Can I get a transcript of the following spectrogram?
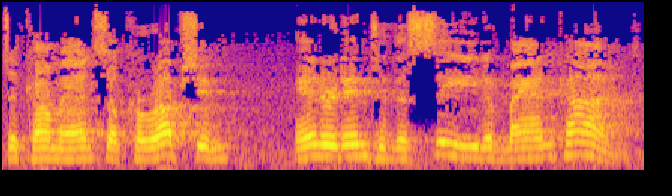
to come in, so corruption entered into the seed of mankind.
